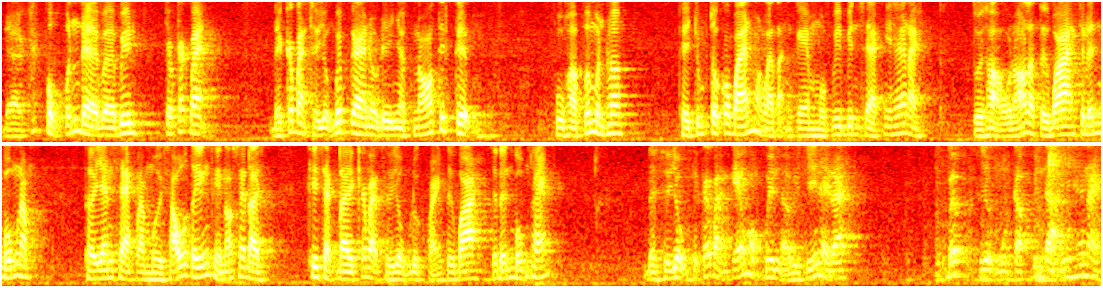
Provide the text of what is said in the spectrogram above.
Để khắc phục vấn đề về pin cho các bạn. Để các bạn sử dụng bếp ga nội địa Nhật, nó tiết kiệm, phù hợp với mình hơn thì chúng tôi có bán hoặc là tặng kèm một viên pin sạc như thế này. Tuổi thọ của nó là từ 3 cho đến 4 năm. Thời gian sạc là 16 tiếng thì nó sẽ đầy. Khi sạc đầy, các bạn sử dụng được khoảng từ 3 cho đến 4 tháng. Để sử dụng thì các bạn kéo hộp pin ở vị trí này ra. Bếp sử dụng một cặp pin đại như thế này.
